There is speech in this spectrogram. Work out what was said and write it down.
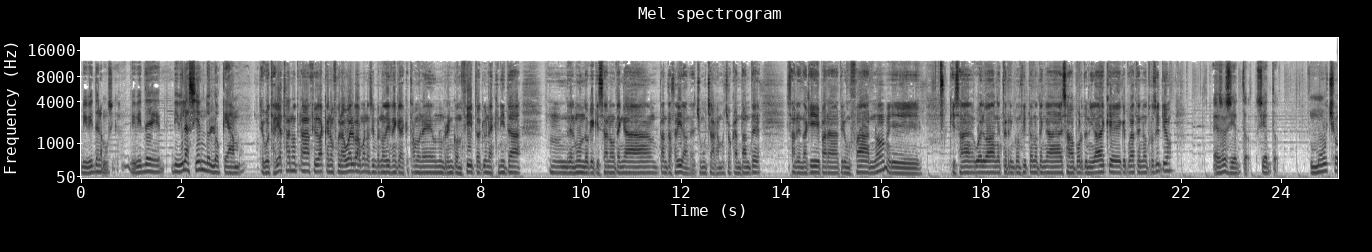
vivir de la música, vivir de vivir haciendo lo que amo. ¿Te gustaría estar en otra ciudad que no fuera Huelva? Bueno, siempre nos dicen que, estamos en un rinconcito, aquí una esquinita mmm, del mundo que quizá no tenga tanta salida. De hecho, muchas, muchos cantantes salen de aquí para triunfar, ¿no? Y quizás Huelva en este rinconcito no tenga esas oportunidades que, que pueda tener en otro sitio. Eso es cierto, cierto. Mucho,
